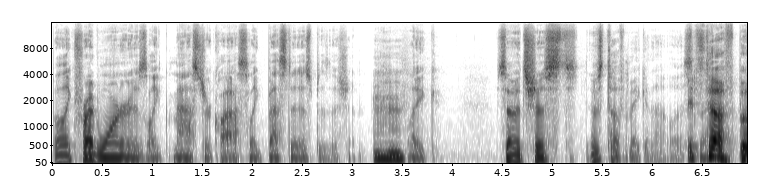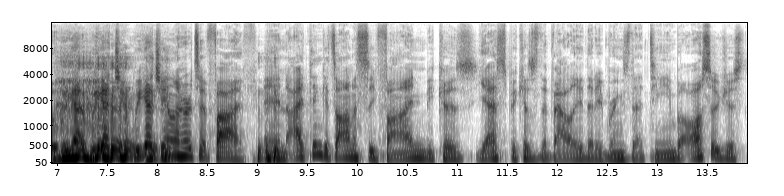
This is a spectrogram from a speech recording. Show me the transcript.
But like Fred Warner is like masterclass, like best at his position. Mm-hmm. Like, so it's just it was tough making that list. It's man. tough, but we got we got we got Jalen Hurts at five, and I think it's honestly fine because yes, because of the value that he brings to that team, but also just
